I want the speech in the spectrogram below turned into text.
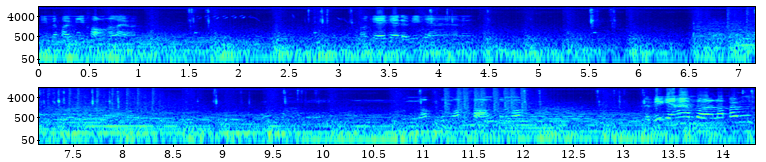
พี่ไม่ค่อยมีของเท่าไหร่ คโอเคเดี๋ยวพี่แค่ให้อันนึงคุณงบคุณงบสองคุณงบเดี๋ยวพี่แค่ห้ามเลยรอแป๊บนึง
